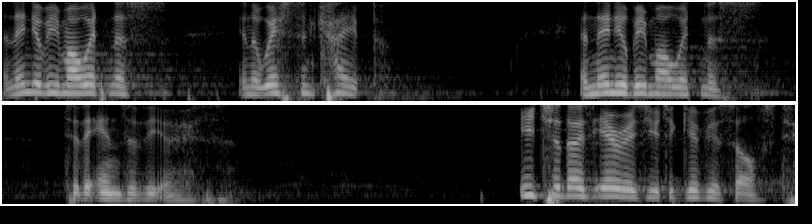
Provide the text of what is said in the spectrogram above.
And then you'll be my witness in the Western Cape. And then you'll be my witness to the ends of the earth. Each of those areas you're to give yourselves to.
